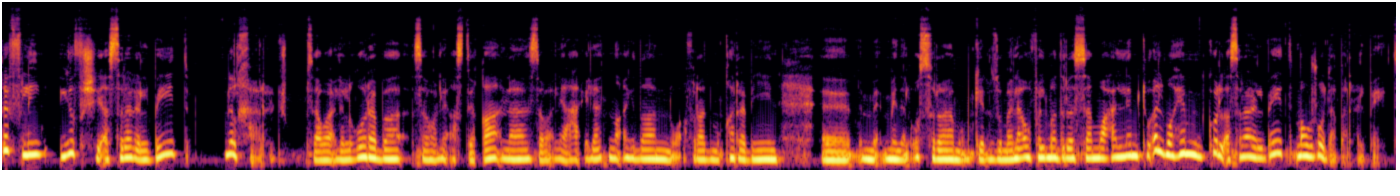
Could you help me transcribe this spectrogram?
طفلي يفشي أسرار البيت للخارج. سواء للغرباء سواء لأصدقائنا سواء لعائلاتنا أيضا وأفراد مقربين آه، من الأسرة ممكن زملائه في المدرسة معلمته المهم كل أسرار البيت موجودة برا البيت.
